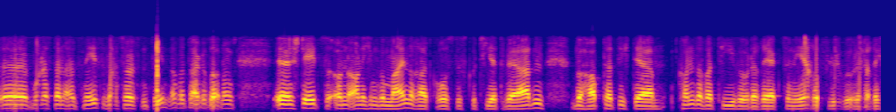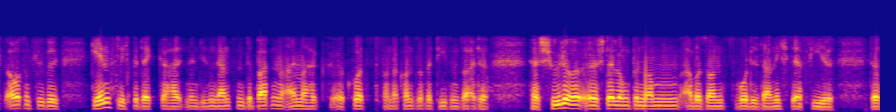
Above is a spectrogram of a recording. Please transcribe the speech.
äh, wo das dann als nächstes am 12.10. auf der Tagesordnung äh, steht und auch nicht im Gemeinderat groß diskutiert werden. Überhaupt hat sich der konservative oder reaktionäre Flügel oder der Rechtsaußenflügel gänzlich bedeckt gehalten in diesen ganzen Debatten. Einmal hat äh, kurz von der konservativen Seite Herr Schüler äh, Stellung benommen, aber sonst wurde da nicht sehr viel das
